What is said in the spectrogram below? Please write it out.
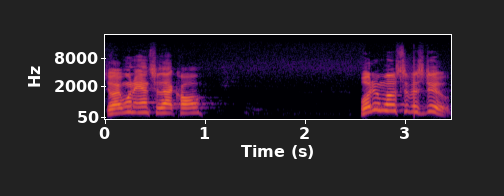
Do I want to answer that call? What do most of us do?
